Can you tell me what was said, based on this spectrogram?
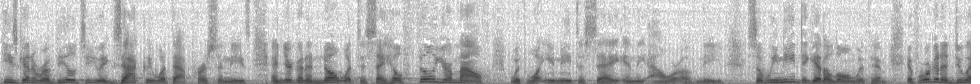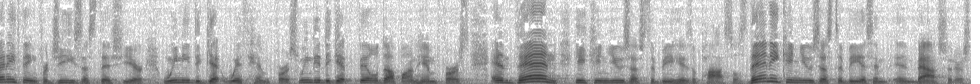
He's going to reveal to you exactly what that person needs. And you're going to know what to say. He'll fill your mouth with what you need to say in the hour of need. So we need to get alone with Him. If we're going to do anything for Jesus this year, we need to get with Him first. We need to get filled up on Him first. And then He can use us to be His apostles. Then He can use us to be His ambassadors.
